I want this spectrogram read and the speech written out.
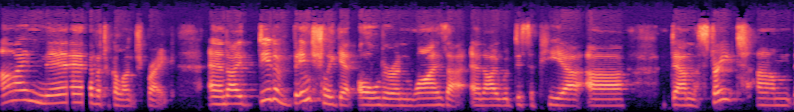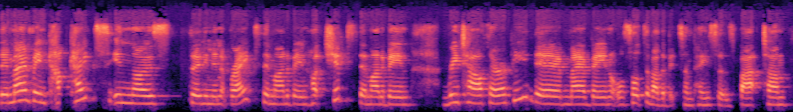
I never took a lunch break. And I did eventually get older and wiser, and I would disappear uh, down the street. Um, there may have been cupcakes in those 30 minute breaks. There might have been hot chips. There might have been retail therapy. There may have been all sorts of other bits and pieces. But um,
